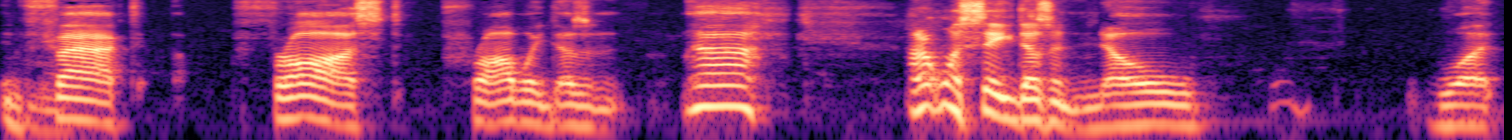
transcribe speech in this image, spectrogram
In yeah. fact, Frost probably doesn't. Uh, I don't want to say he doesn't know what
